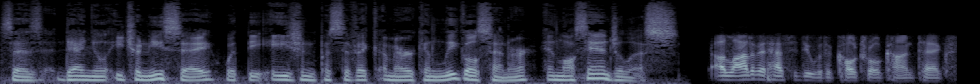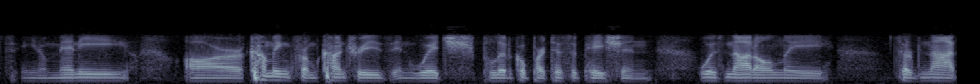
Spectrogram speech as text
says Daniel Ichinose with the Asian Pacific American Legal Center in Los Angeles. A lot of it has to do with the cultural context. You know, many are coming from countries in which political participation was not only sort of not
